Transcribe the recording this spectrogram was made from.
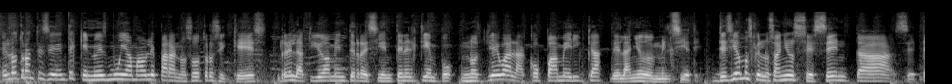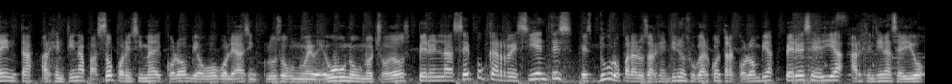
El otro antecedente que no es muy amable para nosotros y que es relativamente reciente en el tiempo nos lleva a la Copa América del año 2007. Decíamos que en los años 60, 70 Argentina pasó por encima de Colombia, hubo goleadas incluso un 9-1, un 8-2, pero en las épocas recientes es duro para los argentinos jugar contra Colombia, pero ese día Argentina se dio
